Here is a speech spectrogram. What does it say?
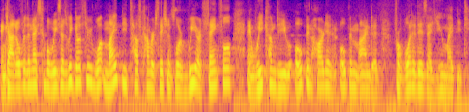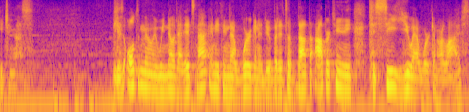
And God, over the next couple weeks, as we go through what might be tough conversations, Lord, we are thankful and we come to you open hearted and open minded for what it is that you might be teaching us. Because ultimately, we know that it's not anything that we're going to do, but it's about the opportunity to see you at work in our lives.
